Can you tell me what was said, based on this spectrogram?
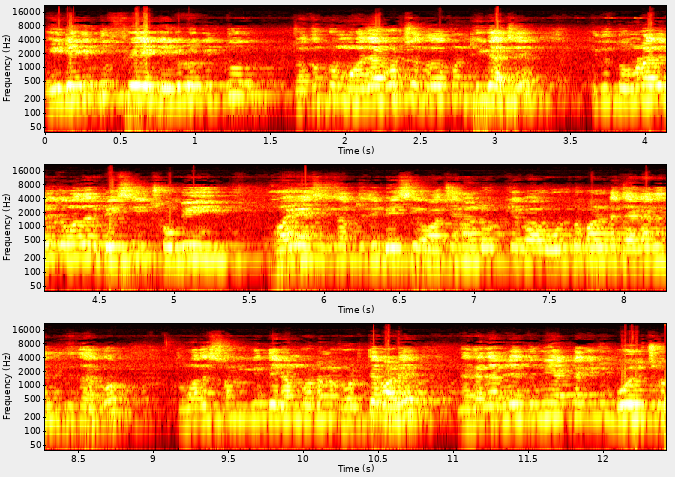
এইটা কিন্তু ফেক এগুলো কিন্তু যতক্ষণ মজা করছে ততক্ষণ ঠিক আছে। কিন্তু তোমরা যদি তোমাদের বেশি ছবি ভয়েস এসব যদি বেশি অচেনা লোককে বা উল্টো পাল্টা জায়গাতে দিতে থাকো, তোমাদের সঙ্গে কিন্তু এরকম ঘটনা ঘটতে পারে। দেখা যাবে যে তুমি একটা কিছু বলছো,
